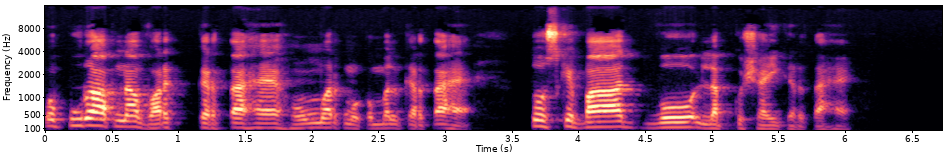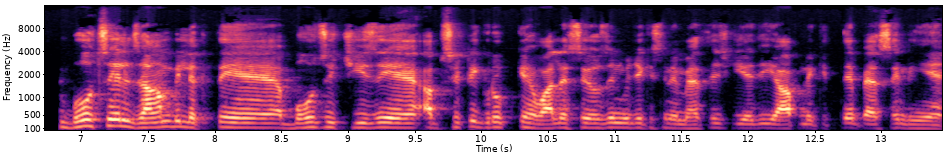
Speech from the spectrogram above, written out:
وہ پورا اپنا ورک کرتا ہے ہوم ورک مکمل کرتا ہے، تو اس کے بعد وہ لب کشائی کرتا ہے۔ بہت سے الزام بھی لگتے ہیں بہت سی چیزیں ہیں۔ اب سٹی گروپ کے حوالے سے اس دن مجھے کسی نے میسیج کیا جی آپ نے کتنے پیسے لیے ہیں؟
